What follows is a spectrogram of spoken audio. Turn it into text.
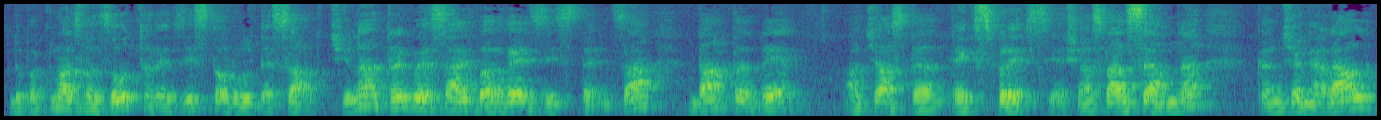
După cum ați văzut, rezistorul de sarcină trebuie să aibă rezistența dată de această expresie. Și asta înseamnă că, în general,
